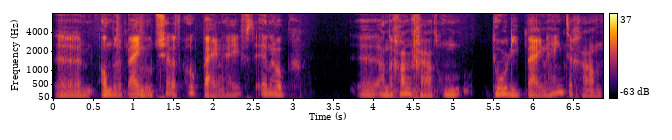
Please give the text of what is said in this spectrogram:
eh, andere pijn doet, zelf ook pijn heeft en ook eh, aan de gang gaat om door die pijn heen te gaan.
